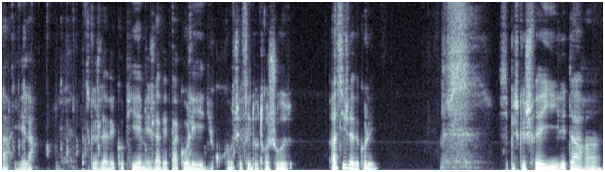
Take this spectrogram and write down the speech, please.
Ah, il est là. Parce que je l'avais copié, mais je l'avais pas collé. Du coup, comme j'ai fait d'autres choses... Ah si, je l'avais collé. C'est plus que je fais. Il est tard, hein.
